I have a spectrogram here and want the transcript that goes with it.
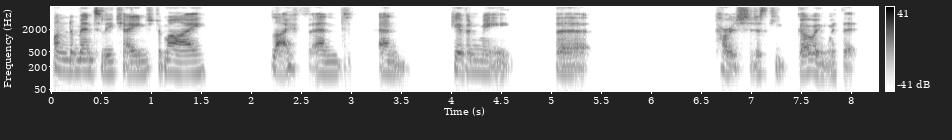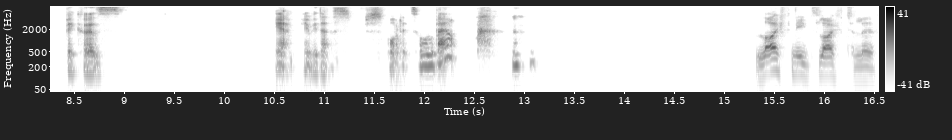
fundamentally changed my life and and given me the courage to just keep going with it because yeah maybe that's just what it's all about. Life needs life to live.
